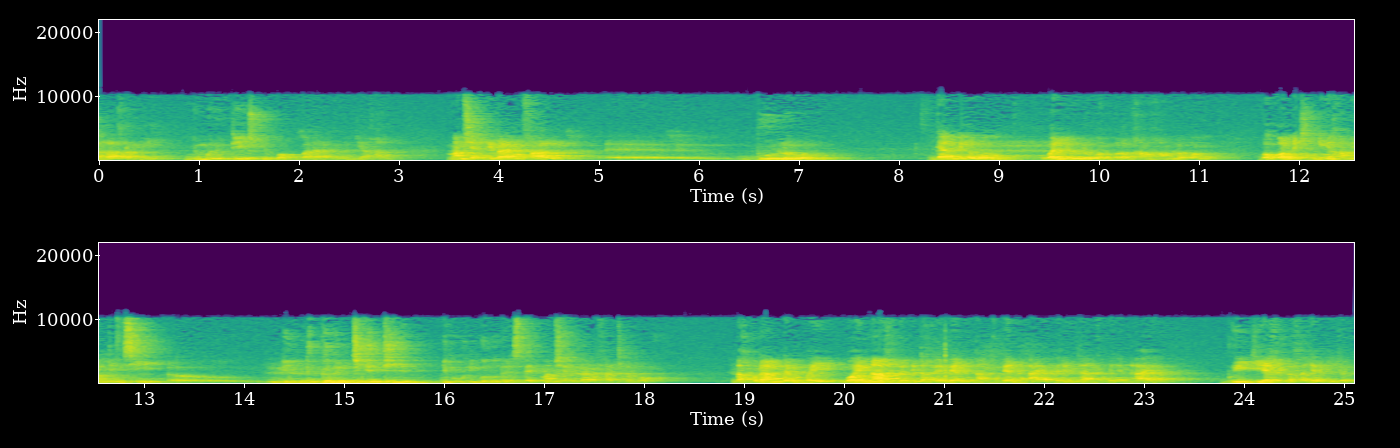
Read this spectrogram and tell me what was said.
allah rabbi ñu mën a téye suñu bopp ba dara du jaaxal maam Cheikh Ibrahima Fall buur la woon gan bi la woon wàlliw la woon borom xam-xam la woon bokkoon na ci ñi nga xamante ni si li li gën a jigéen diine ñi ko ñu gënoon respect maam Cheikh Ibrahima Fall ci la bokk ndax ku daan dem bay booy naafi la di taxawee benn tànk benn aaya beneen tànk beneen aaya. Buy jeex la fajar di jot.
